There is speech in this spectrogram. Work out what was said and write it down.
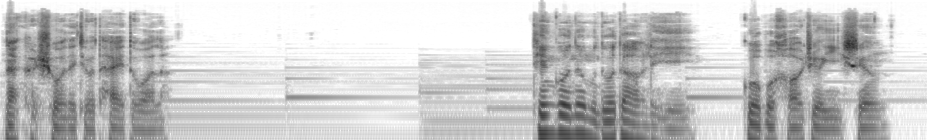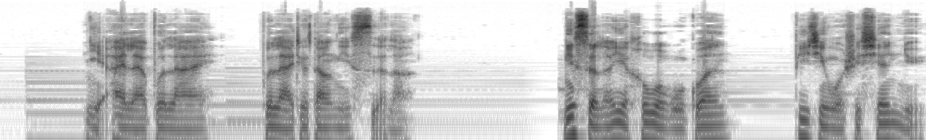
那可说的就太多了。听过那么多道理，过不好这一生，你爱来不来，不来就当你死了。你死了也和我无关，毕竟我是仙女。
